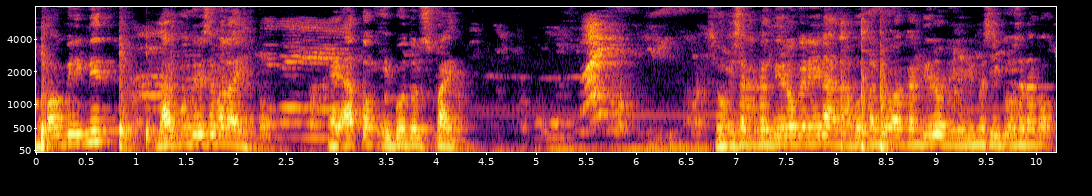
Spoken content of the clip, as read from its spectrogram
Mukha og binignit. Lag mo sa balay kay atong ibudol sprite. So ang isang kaldero kanina, naabot ang duha kaldero, di naging masigo sa nako.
